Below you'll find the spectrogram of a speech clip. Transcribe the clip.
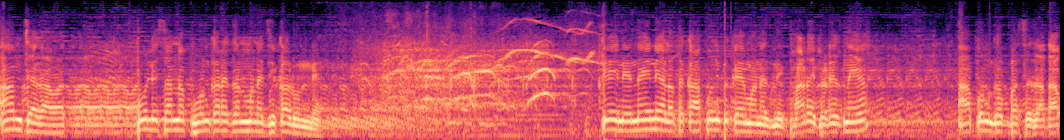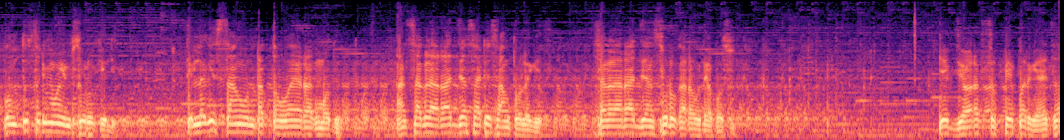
आमच्या गावात पोलिसांना फोन करायचा आणि म्हणायचे काढून न्या. ते नाही नेला तर कापून बी काय म्हणायचं नाही फाडाय फेडायच नाही हा. आपण गप्प बसायचं. आता आपण दुसरी मोहीम सुरू केली. ते लगेच सांगून टाकतो वैराग मधून आणि सगळ्या राज्यासाठी सांगतो लगेच. सगळ्या राज्यांना सुरू करा उद्यापासून. एक झेरॉक्सचा पेपर घ्यायचा.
